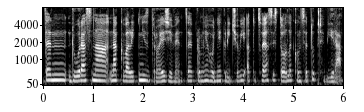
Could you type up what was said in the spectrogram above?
ten důraz na, na kvalitní zdroje živin, to je pro mě hodně klíčový a to, co já si z tohohle konceptu přebírám.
